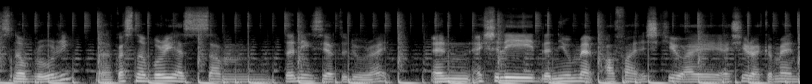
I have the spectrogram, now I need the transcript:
Snow Brewery uh, because Snow Brewery has some turnings you have to do right. And actually the new map Alpha HQ I actually recommend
